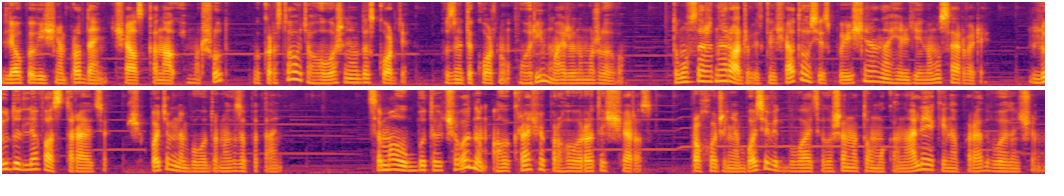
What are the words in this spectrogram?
Для оповіщення про день, час, канал і маршрут використовують оголошення в Дискорді, бо знайти кожну у грі майже неможливо. Тому все ж не раджу відключати усі сповіщення на гільдійному сервері. Люди для вас стараються, щоб потім не було дурних запитань. Це мало б бути очевидним, але краще проговорити ще раз. проходження босів відбувається лише на тому каналі, який наперед визначено.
